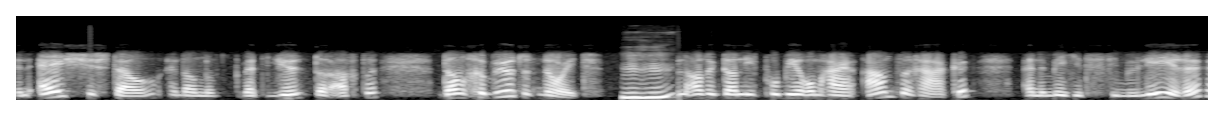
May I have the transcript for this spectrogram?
een ijsje stel en dan met je erachter, dan gebeurt het nooit. Mm -hmm. En als ik dan niet probeer om haar aan te raken en een beetje te stimuleren,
